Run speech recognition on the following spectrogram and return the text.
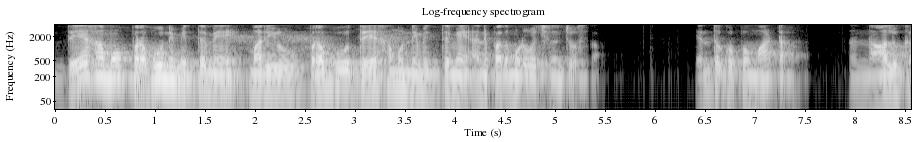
దేహము ప్రభు నిమిత్తమే మరియు ప్రభు దేహము నిమిత్తమే అని పదమూడు వచనం చూస్తాం. ఎంత గొప్ప మాట. నాలుక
